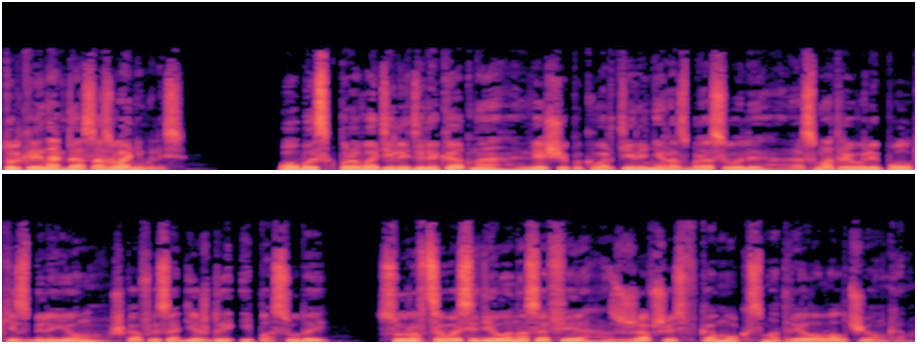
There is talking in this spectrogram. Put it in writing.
только иногда созванивались. Обыск проводили деликатно, вещи по квартире не разбрасывали, осматривали полки с бельем, шкафы с одеждой и посудой. Суровцева сидела на софе, сжавшись в комок, смотрела волчонком.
